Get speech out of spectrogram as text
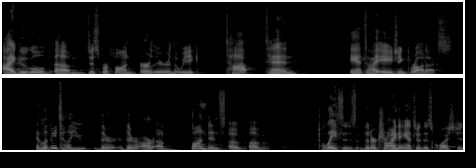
I Googled um, just for fun earlier in the week top 10 anti aging products. And let me tell you, there, there are abundance of, of places that are trying to answer this question.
